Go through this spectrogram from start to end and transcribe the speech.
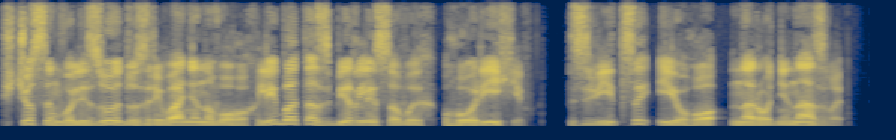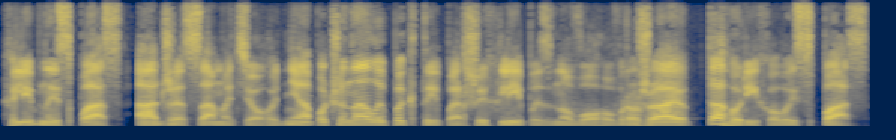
що символізує дозрівання нового хліба та збір лісових горіхів, звідси і його народні назви. Хлібний спас, адже саме цього дня починали пекти перший хліб із нового врожаю та горіховий спас,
